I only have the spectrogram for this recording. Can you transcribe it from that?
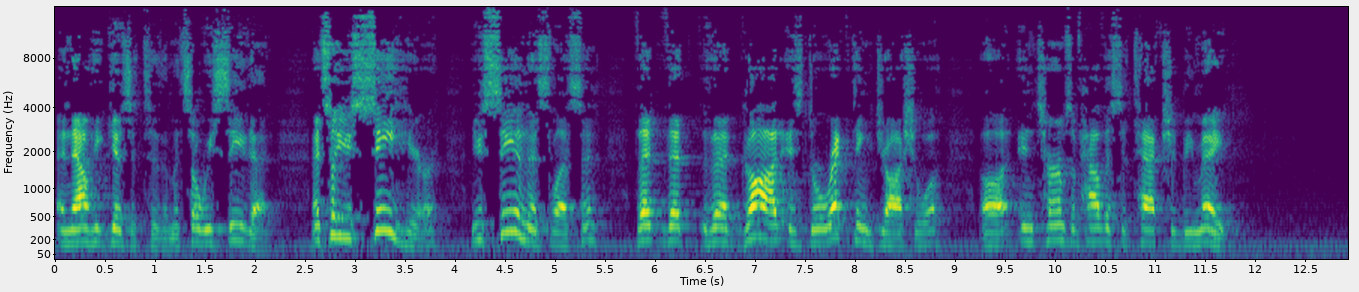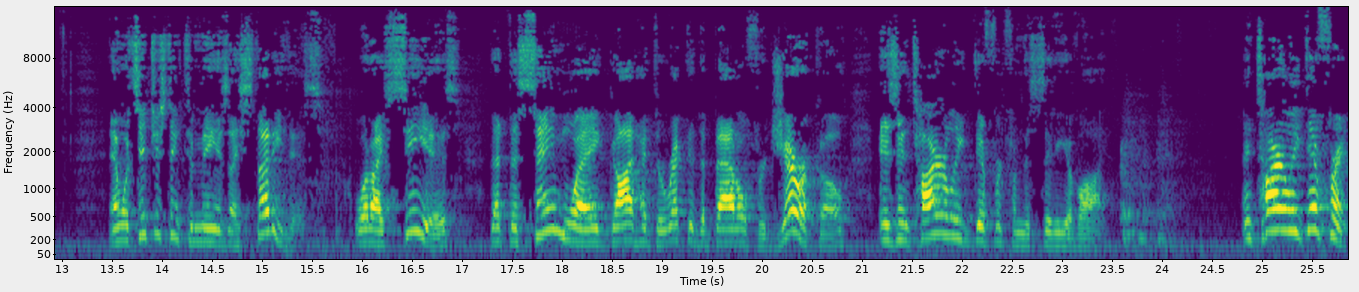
and now he gives it to them. And so we see that. And so you see here, you see in this lesson that, that, that God is directing Joshua uh, in terms of how this attack should be made. And what's interesting to me as I study this, what I see is that the same way God had directed the battle for Jericho is entirely different from the city of Ai. Entirely different.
